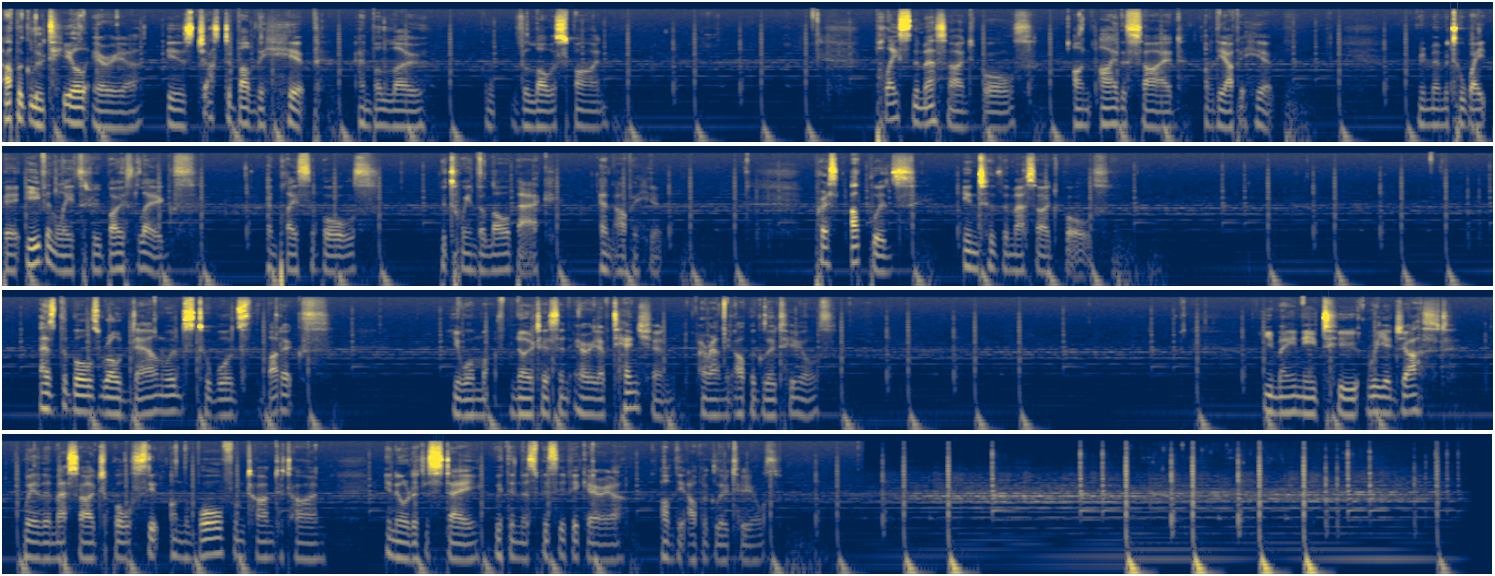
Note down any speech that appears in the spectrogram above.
upper gluteal area is just above the hip and below the lower spine. Place the massage balls on either side of the upper hip. Remember to weight bear evenly through both legs and place the balls between the lower back and upper hip. Press upwards into the massage balls. As the balls roll downwards towards the buttocks, you will notice an area of tension around the upper gluteals. You may need to readjust where the massage balls sit on the wall from time to time in order to stay within the specific area of the upper gluteals.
